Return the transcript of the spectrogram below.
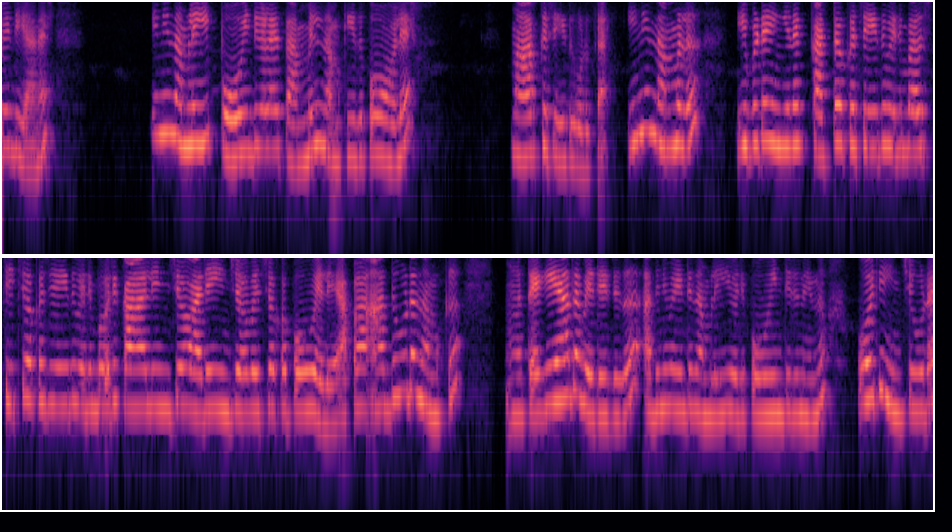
വേണ്ടിയാണ്. ഇനി നമ്മൾ ഈ പോയിന്റുകളെ തമ്മിൽ നമുക്ക് ഇതുപോലെ മാർക്ക് ചെയ്ത് കൊടുക്കാം ഇനി നമ്മൾ ഇവിടെ ഇങ്ങനെ കട്ടൊക്കെ ചെയ്ത് വരുമ്പോൾ അത് സ്റ്റിച്ചൊക്കെ ചെയ്ത് വരുമ്പോൾ ഒരു കാലിഞ്ചോ അര ഇഞ്ചോ വെച്ചൊക്കെ പോവുമല്ലേ അപ്പോൾ അതുകൂടെ നമുക്ക് തികയാതെ വരരുത്. അതിനുവേണ്ടി നമ്മൾ ഈ ഒരു പോയിന്റിൽ നിന്ന് ഒരു ഇഞ്ച് കൂടെ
